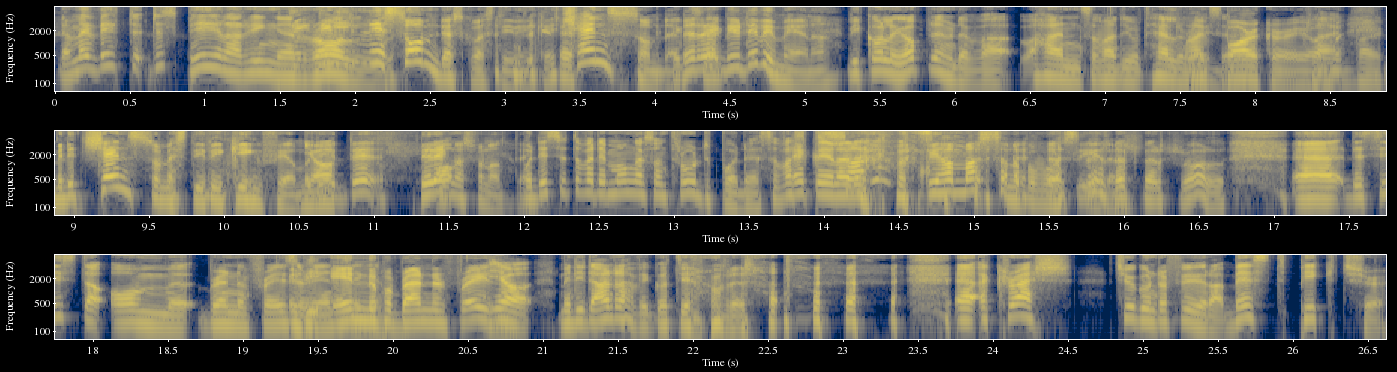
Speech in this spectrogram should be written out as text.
Nej, men vet du, det spelar ingen Det, roll. det, det är som det skulle vara Stephen King. Det känns som det. Det, Exakt. det är ju det vi menar. Vi kollade ju upp det, det var han som hade gjort Hellraiser. Clive Barker, ja. Clive Men- Barker. Men det känns som en Stephen King-film. och Ja. Det, det, räknas för någonting. Och dessutom var det många som trodde på det, så vad spelar det, Exakt! Vi har massorna på vår spelar sida. för roll? Eh, det sista om Brendan Fraser Är vi egentligen- ännu på Brandon Fraser? Ja, men det andra har vi gått igenom redan. Eh, A Crash 2004, Best Picture.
